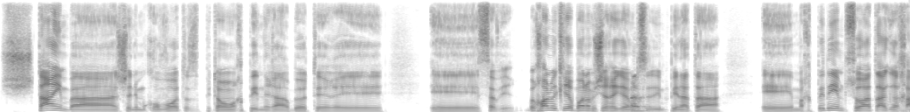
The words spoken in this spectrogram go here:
שתיים בשנים הקרובות, אז פתאום המכפיל נראה הרבה יותר אה, אה, סביר. בכל מקרה, בואו נמשיך רגע עם פינת המכפילים. תשואת אג"ח 4-2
